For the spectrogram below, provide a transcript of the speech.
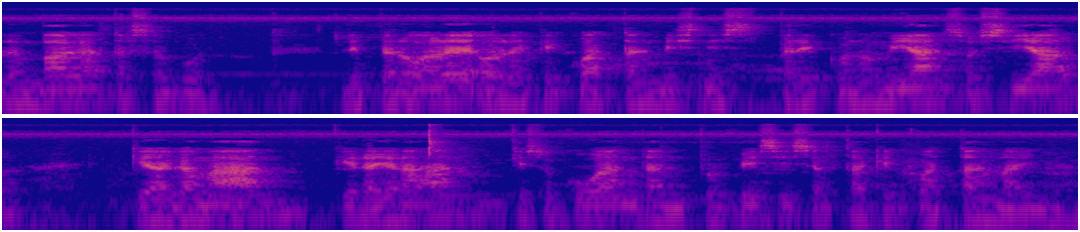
lembaga tersebut. Diperoleh oleh kekuatan bisnis perekonomian sosial keagamaan kedaerahan kesukuan dan profesi serta kekuatan lainnya.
